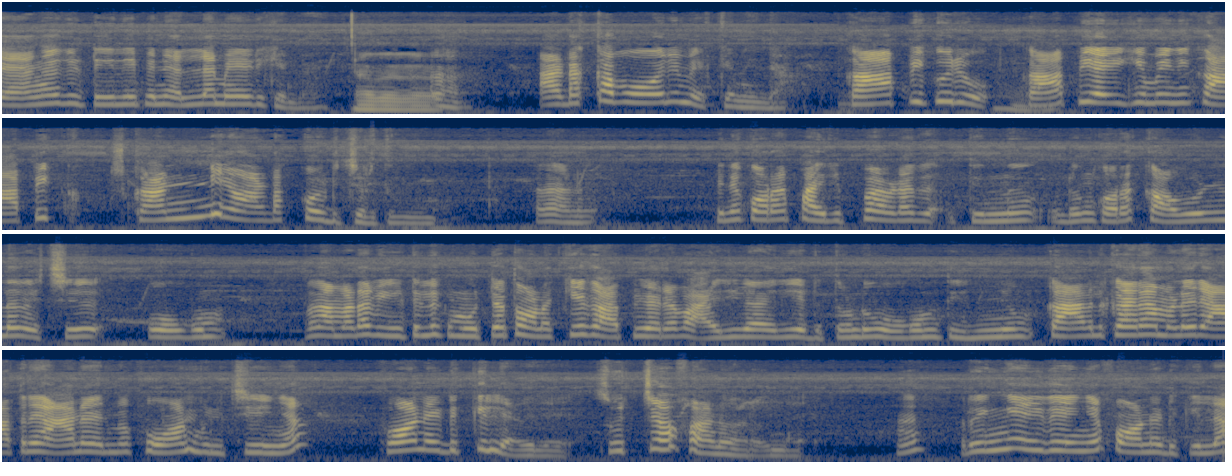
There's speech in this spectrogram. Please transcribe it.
തേങ്ങ കിട്ടിയില്ല പിന്നെ എല്ലാം മേടിക്കണ്ടേ? അതെ അതെ. അടക്ക പോലും വെക്കുന്നില്ല കാപ്പിക്കുരു കാപ്പി കഴിക്കുമ്പോ ഇനി കാപ്പി കണ്ണി അടക്കം ഒടിച്ചെടുത്ത് പോകും. അതാണ്. പിന്നെ കുറെ പരിപ്പ് അവിടെ തിന്ന് ഇടും കുറെ കവിളിൽ വെച്ച് പോകും. അപ്പോൾ നമ്മുടെ വീട്ടിൽ മുറ്റത്ത് ഉണക്കിയ കാപ്പി വരെ വാരി വാരി എടുത്തുകൊണ്ട് പോകും തിന്നും. കാവൽക്കാരെ നമ്മൾ രാത്രി ആന വരുമ്പോൾ ഫോൺ വിളിച്ചു കഴിഞ്ഞാൽ ഫോൺ എടുക്കില്ല അവർ. സ്വിച്ച് ഓഫ് ആണ് പറയുന്നത് റിങ് ചെയ്ത് കഴിഞ്ഞാൽ ഫോൺ എടുക്കില്ല.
